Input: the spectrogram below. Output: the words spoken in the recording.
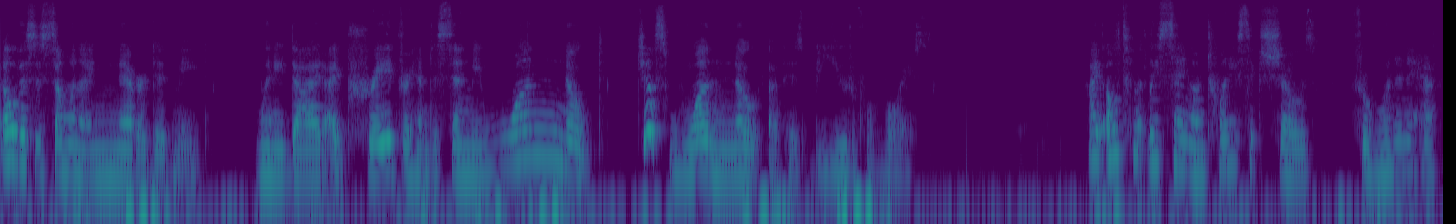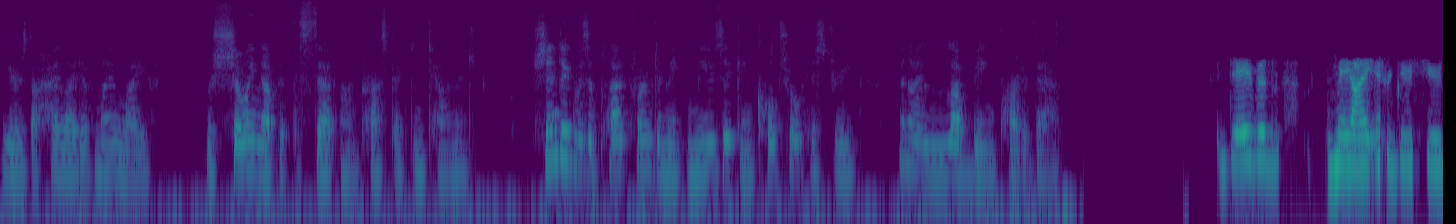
Elvis is someone I never did meet. When he died, I prayed for him to send me one note, just one note of his beautiful voice. I ultimately sang on 26 shows. For one and a half years, the highlight of my life was showing up at the set on Prospect and Talmadge. Shindig was a platform to make music and cultural history and I love being part of that. David, may I introduce you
